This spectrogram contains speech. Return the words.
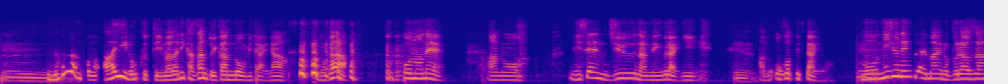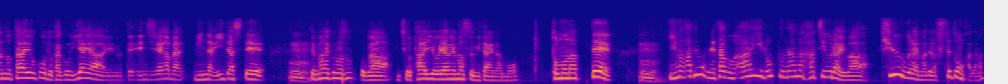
うん。なんなんこの IE6 っていまだに書かんといかんのみたいなのが、このね、あの2010何年ぐらいにうん。あの起こってきたんよ。もう20年ぐらい前のブラウザーの対応コード書くの嫌や言うて、エンジニアがみんな言い出して、うん。で、マイクロソフトが一応対応やめますみたいなのも伴って、うん。今ではね、多分 i6、7、8ぐらいは、9ぐらいまでは捨てとんかな、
